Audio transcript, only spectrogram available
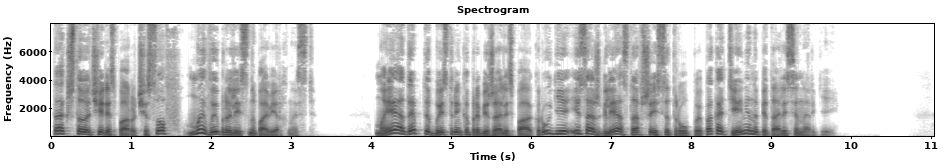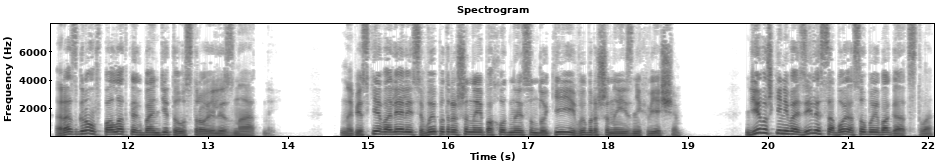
Так что через пару часов мы выбрались на поверхность. Мои адепты быстренько пробежались по округе и сожгли оставшиеся трупы, пока тени напитались энергией. Разгром в палатках бандита устроили знатный. На песке валялись выпотрошенные походные сундуки и выброшенные из них вещи. Девушки не возили с собой особые богатства,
